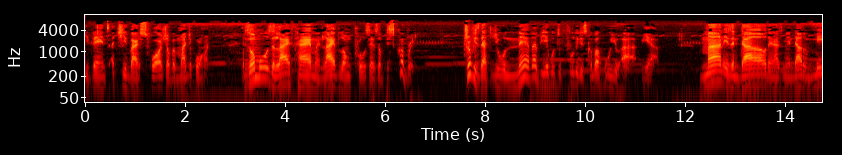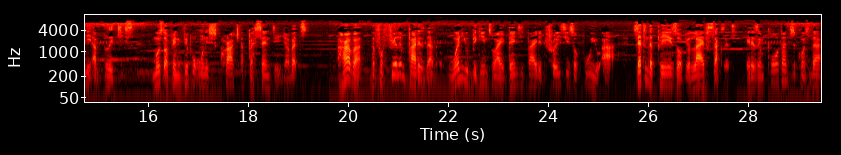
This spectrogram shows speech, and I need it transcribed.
event achieved by a swash of a magic wand. It is almost a lifetime and lifelong process of discovery. Truth is that you will never be able to fully discover who you are. Yeah. Man is endowed and has been endowed with many abilities. Most often people only scratch a percentage of it. However, the fulfilling part is that when you begin to identify the traces of who you are, setting the pace of your life success, it is important to consider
